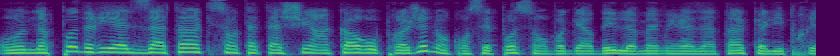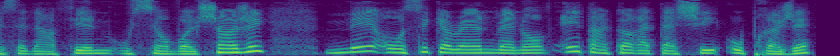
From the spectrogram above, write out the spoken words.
On n'a pas de réalisateurs qui sont attachés encore au projet, donc on ne sait pas si on va garder le même réalisateur que les précédents films ou si on va le changer. Mais on sait que Ryan Reynolds est encore attaché au projet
